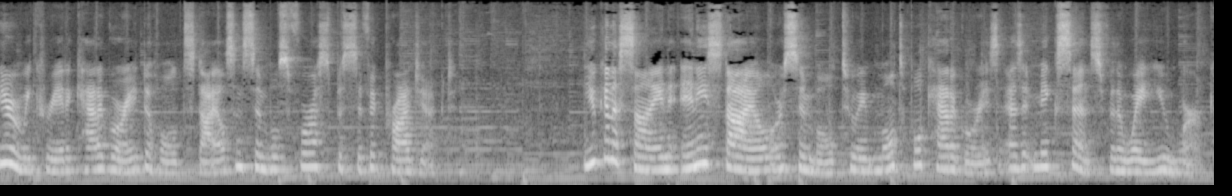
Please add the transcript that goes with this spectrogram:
Here we create a category to hold styles and symbols for a specific project. You can assign any style or symbol to multiple categories as it makes sense for the way you work.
